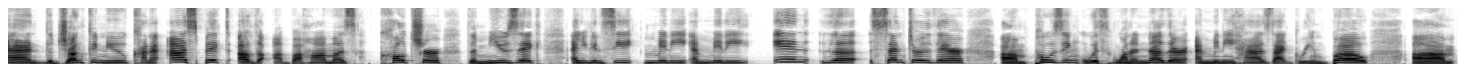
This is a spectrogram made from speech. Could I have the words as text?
and the Junkanoo kind of aspect of the uh, Bahamas culture, the music, and you can see Minnie and Minnie in the center there, um, posing with one another. And Minnie has that green bow. Um,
